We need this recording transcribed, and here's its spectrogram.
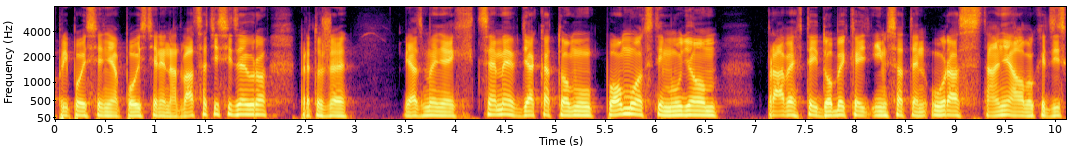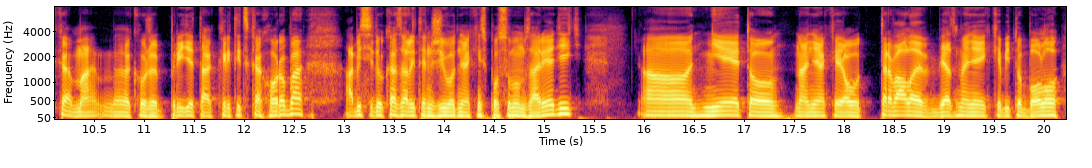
pripoistenia poistené na 20 tisíc eur, pretože viac menej chceme vďaka tomu pomôcť tým ľuďom práve v tej dobe, keď im sa ten úraz stane, alebo keď získa, akože príde tá kritická choroba, aby si dokázali ten život nejakým spôsobom zariadiť. Uh, nie je to na nejaké trvalé, viac menej, keby to bolo,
